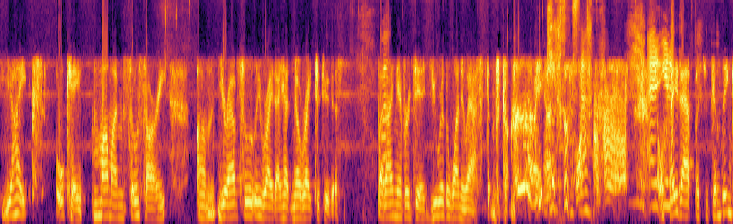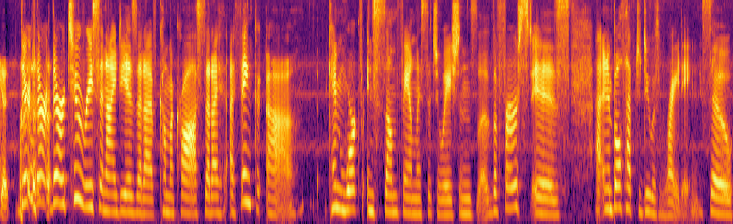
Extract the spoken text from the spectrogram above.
yikes. Okay, mom, I'm so sorry. Um, you're absolutely right. I had no right to do this. But well, I never did. You were the one who asked them to come. exactly. and, Don't say know, that, but you can think it. there, there, there are two recent ideas that I've come across that I, I think uh, can work in some family situations. The first is, uh, and both have to do with writing. So,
